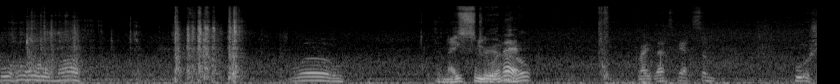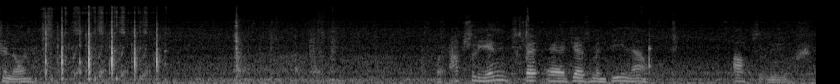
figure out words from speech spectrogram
Whoa, Mark. Whoa. It's a nice one, Straighten isn't it? Right, let's get some pushing on. We're actually in uh, Jesmond Dene now. Absolutely lush.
